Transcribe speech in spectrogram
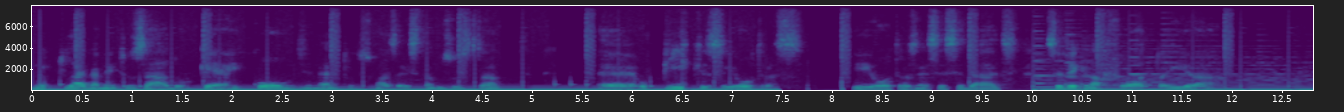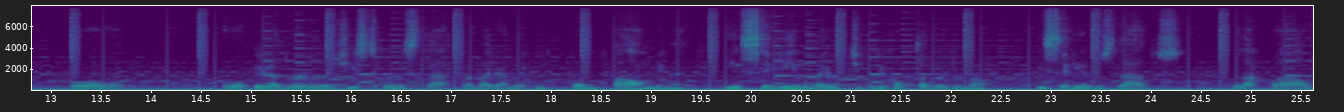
muito largamente usado o QR Code, né? todos nós aí estamos usando, é, o PIX e outras, e outras necessidades. Você vê que na foto aí a, o, o operador logístico está trabalhando com, com um Palm, né? inserindo aí um tipo de computador de mão, inserindo os dados pela qual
